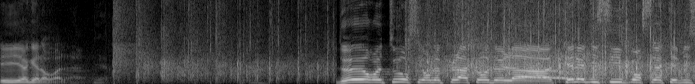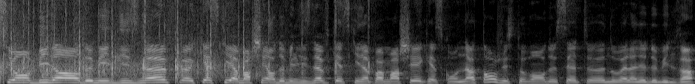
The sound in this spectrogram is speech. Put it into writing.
et Agalawal. De retour sur le plateau de la télé d'ici pour cette émission Bilan 2019. Euh, Qu'est-ce qui a marché en 2019 Qu'est-ce qui n'a pas marché? Qu'est-ce qu'on attend justement de cette nouvelle année 2020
